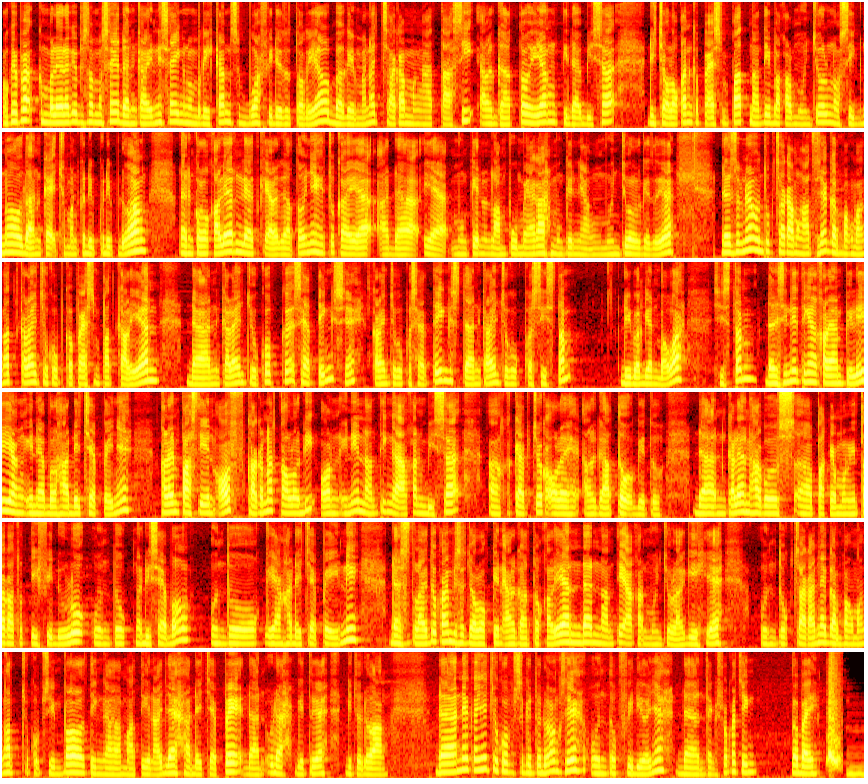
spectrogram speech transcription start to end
Oke Pak, kembali lagi bersama saya dan kali ini saya ingin memberikan sebuah video tutorial bagaimana cara mengatasi Elgato yang tidak bisa dicolokkan ke PS4 nanti bakal muncul no signal dan kayak cuman kedip-kedip doang. Dan kalau kalian lihat ke Elgatonya itu kayak ada ya mungkin lampu merah mungkin yang muncul gitu ya. Dan sebenarnya untuk cara mengatasinya gampang banget. Kalian cukup ke PS4 kalian dan kalian cukup ke settings ya. Kalian cukup ke settings dan kalian cukup ke sistem di bagian bawah sistem dan sini tinggal kalian pilih yang enable HDCP-nya kalian pastiin off karena kalau di on ini nanti nggak akan bisa uh, ke capture oleh Elgato gitu. Dan kalian harus uh, pakai monitor atau TV dulu untuk ngedisable untuk yang HDCP ini dan setelah itu kalian bisa colokin Elgato kalian dan nanti akan muncul lagi ya. Untuk caranya gampang banget cukup simple tinggal matiin aja HDCP dan udah gitu ya gitu doang. Dan ya kayaknya cukup segitu doang sih untuk videonya dan thanks for watching. Bye bye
